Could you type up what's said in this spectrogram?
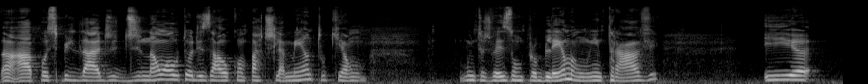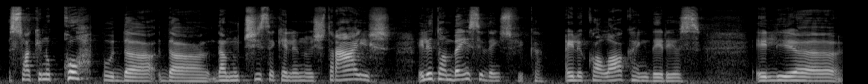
a, a possibilidade de não autorizar o compartilhamento, que é um, muitas vezes um problema, um entrave. E só que no corpo da, da, da, notícia que ele nos traz, ele também se identifica. Ele coloca endereço, ele uh,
